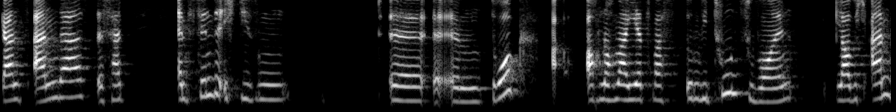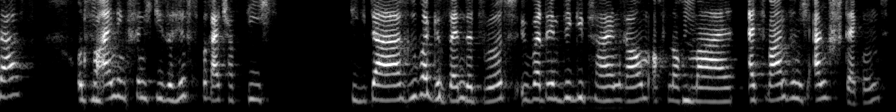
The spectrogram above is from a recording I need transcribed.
ganz anders. Deshalb empfinde ich diesen äh, äh, ähm, Druck, auch nochmal jetzt was irgendwie tun zu wollen, glaube ich, anders. Und vor mhm. allen Dingen finde ich diese Hilfsbereitschaft, die ich, die da rüber gesendet wird über den digitalen Raum, auch nochmal mhm. als wahnsinnig ansteckend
